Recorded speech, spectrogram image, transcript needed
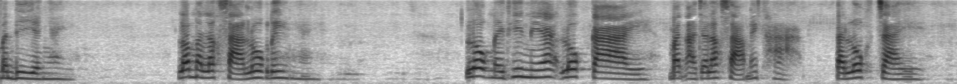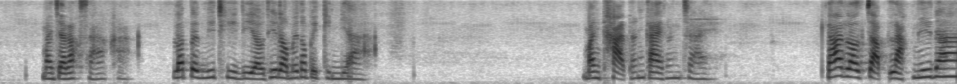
มันดียังไง แล้วมันรักษาโรคได้ยังไง โรคในที่เนี้ยโรคกายมันอาจจะรักษาไม่ขาดแต่โรคใจ มันจะรักษาค่ะ และเป็นวิธีเดียวที่เราไม่ต้องไปกินยา มันขาดทั้งกายทั้งใจ ถ้าเราจับหลักนี้ได้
